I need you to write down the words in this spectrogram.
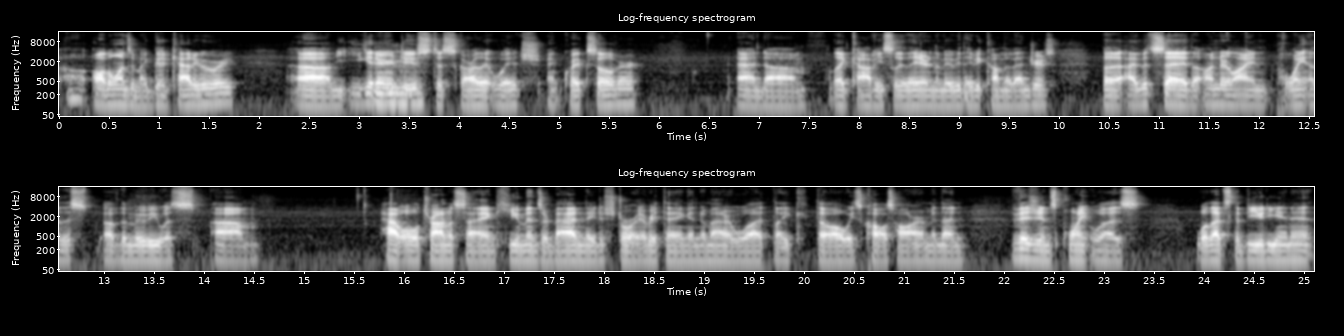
uh, all the ones in my good category. Um, you, get Mhm. introduced to Scarlet Witch and Quicksilver, and um, like obviously later in the movie they become Avengers. But I would say the underlying point of this of the movie was um, how Ultron was saying humans are bad and they destroy everything, and no matter what, like they'll always cause harm. And then Vision's point was, well, that's the beauty in it.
